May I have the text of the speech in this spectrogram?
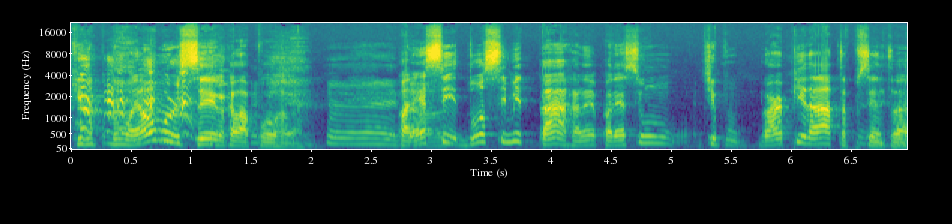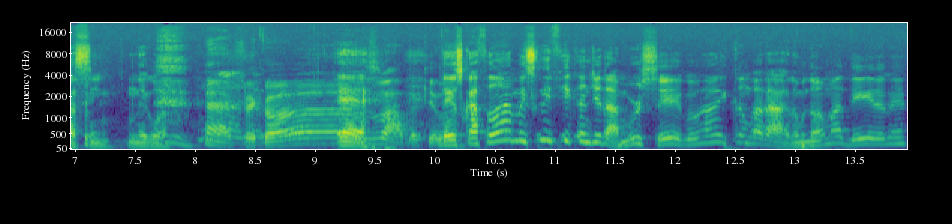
que não, não é um morcego aquela porra lá. Parece duas cimitarras, né? Parece um. Tipo, bar pirata pra você entrar assim, no negócio. É, ficou É. zoado aquilo. Daí os caras falam, ah, mas significa Andirá? Morcego. Ai, cambará, nome de uma madeira, né?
